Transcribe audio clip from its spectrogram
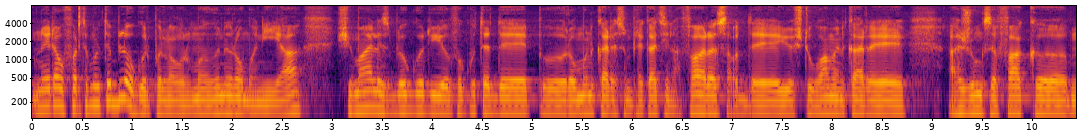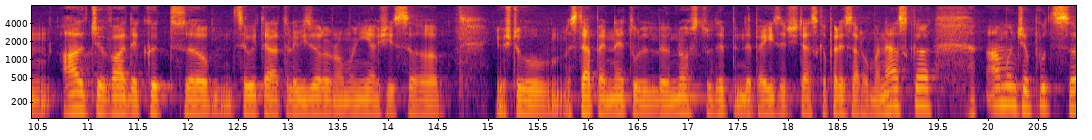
nu erau foarte multe bloguri până la urmă în România și mai ales bloguri făcute de uh, români care sunt plecați în afară sau de, eu știu, oameni care ajung să facă um, altceva decât să se uite la televizor în România și să eu știu, stea pe netul nostru de, de pe aici să citească presa românească, am început să,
